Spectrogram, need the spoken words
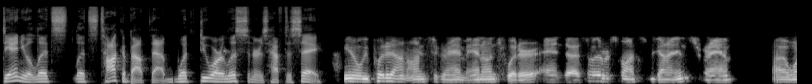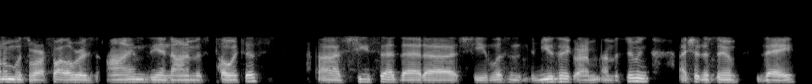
daniel let's let's talk about that. What do our listeners have to say? You know, we put it out on Instagram and on Twitter, and uh, some of the responses we got on Instagram, uh, one of them was of our followers, I'm the Anonymous Poetess. Uh, she said that uh, she listens to music, or I'm, I'm assuming, I shouldn't assume, they.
